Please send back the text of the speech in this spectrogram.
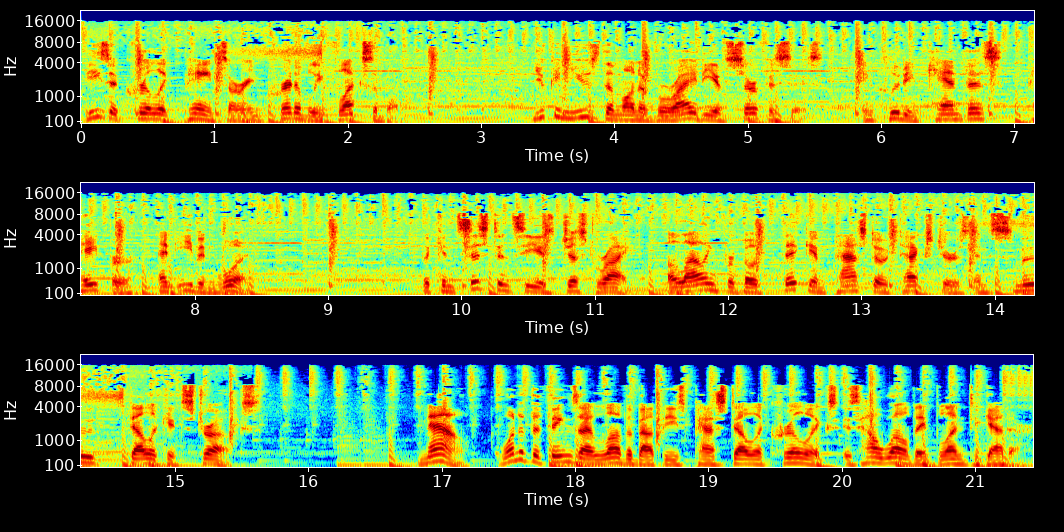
these acrylic paints are incredibly flexible. You can use them on a variety of surfaces, including canvas, paper, and even wood. The consistency is just right, allowing for both thick impasto textures and smooth, delicate strokes. Now, one of the things I love about these pastel acrylics is how well they blend together.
